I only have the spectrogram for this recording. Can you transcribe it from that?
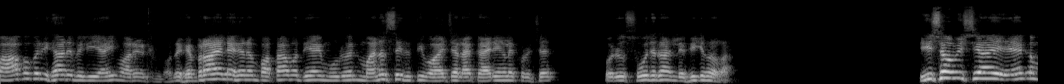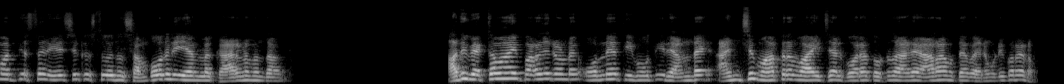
പാപപരിഹാര ബലിയായി മാറിയിട്ടുണ്ട്. അത് ഹെബ്രായ ലേഖനം പത്താം അധ്യായം മുഴുവൻ മനസ്സിരുത്തി വായിച്ചാൽ ആ കാര്യങ്ങളെക്കുറിച്ച് ഒരു സൂചന ലഭിക്കുന്നതാണ്. ഈശോമിശയായ ഏക മധ്യസ്ഥൻ യേശുക്രിസ്തു എന്ന് സംബോധന ചെയ്യാനുള്ള കാരണം എന്താണ് അത് വ്യക്തമായി പറഞ്ഞിട്ടുണ്ട്. ഒന്നേ തിമൂത്തി രണ്ട് അഞ്ച് മാത്രം വായിച്ചാൽ പോരാ. തൊട്ട് താഴെ ആറാമത്തെ വരം കൂടി പറയണം.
